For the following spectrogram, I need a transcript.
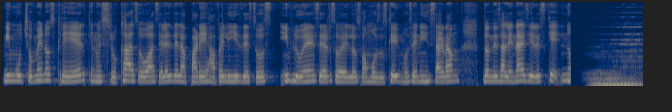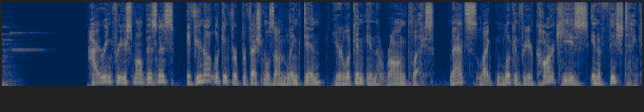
ni mucho menos creer que nuestro caso va a ser el de la pareja feliz de esos influencers o de los famosos que vimos en Instagram, donde salen a decir es que no. Hiring for your small business? If you're not looking for professionals on LinkedIn, you're looking in the wrong place. That's like looking for your car keys in a fish tank.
